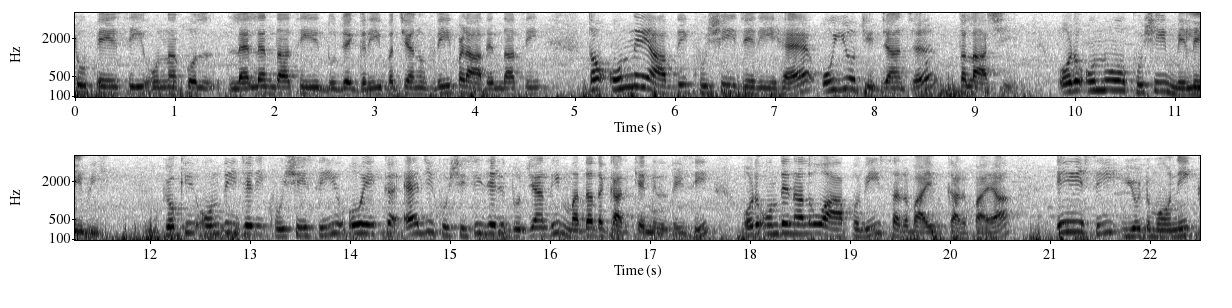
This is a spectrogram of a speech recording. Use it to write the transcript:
ਟੂ ਪੇ ਸੀ, ਉਹਨਾਂ ਕੋਲ ਲੈ ਲੈਂਦਾ ਸੀ, ਦੂਜੇ ਗਰੀਬ ਬੱਚਿਆਂ ਨੂੰ ਫ੍ਰੀ ਪੜ੍ਹਾ ਦਿੰਦਾ ਸੀ। ਤਾਂ ਉਹਨੇ ਆਪਦੀ ਖੁਸ਼ੀ ਜਿਹੜੀ ਹੈ ਉਹੀਓ ਚੀਜ਼ਾਂ 'ਚ ਤਲਾਸ਼ੀ ਔਰ ਉਹਨੂੰ ਉਹ ਖੁਸ਼ੀ ਮਿਲੀ ਵੀ। ਕਿਉਂਕਿ ਉਹਦੀ ਜਿਹੜੀ ਖੁਸ਼ੀ ਸੀ, ਉਹ ਇੱਕ ਇਹ ਜੀ ਖੁਸ਼ੀ ਸੀ ਜਿਹੜੀ ਦੂਜਿਆਂ ਦੀ ਮਦਦ ਕਰਕੇ ਮਿਲਦੀ ਸੀ ਔਰ ਉਹਦੇ ਨਾਲ ਉਹ ਆਪ ਵੀ ਸਰਵਾਈਵ ਕਰ ਪਾਇਆ। ਇਹ ਸੀ ਯੂਡਮੋਨਿਕ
